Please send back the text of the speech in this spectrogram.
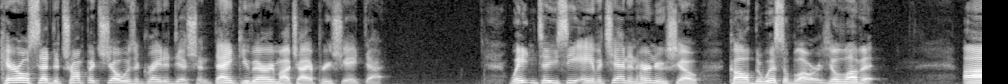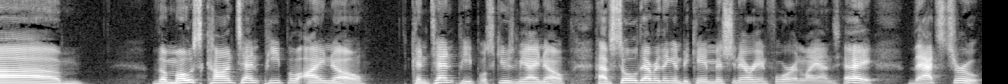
Carol said the trumpet show was a great addition. Thank you very much. I appreciate that. Wait until you see Ava Chen and her new show called The Whistleblowers. You'll love it. Um, the most content people I know Content people, excuse me, I know, have sold everything and became missionary in foreign lands. Hey, that's true.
